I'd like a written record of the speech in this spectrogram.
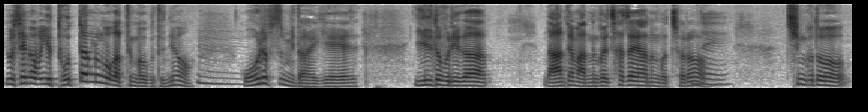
이거 생각하면 이거 도 닦는 것 같은 거거든요. 음. 어렵습니다. 이게 일도 우리가 나한테 맞는 걸 찾아야 하는 것처럼 네. 친구도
